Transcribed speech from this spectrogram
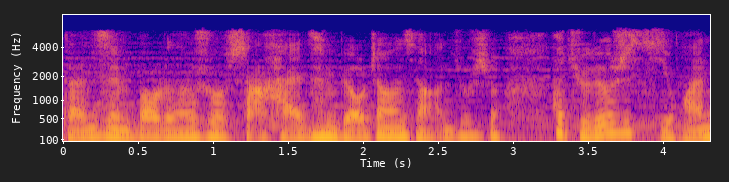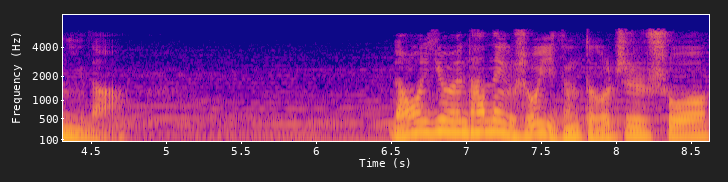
赶紧抱着他说：“傻孩子，你不要这样想，就是他绝对是喜欢你的。”然后，因为他那个时候已经得知说，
